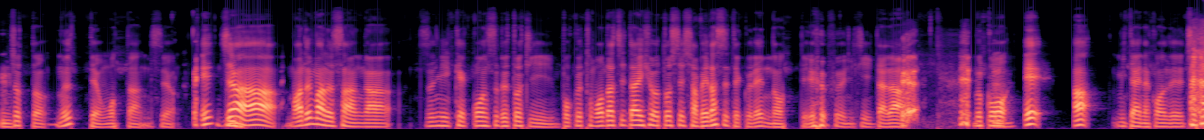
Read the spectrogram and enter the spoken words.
うんちょっとむって思ったんですよ。えじゃあ〇〇さんが普通に結婚する時僕友達代表として喋らせてくれんのっていう風に聞いたら 向こう、うんえあみたいな感じでちょっと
